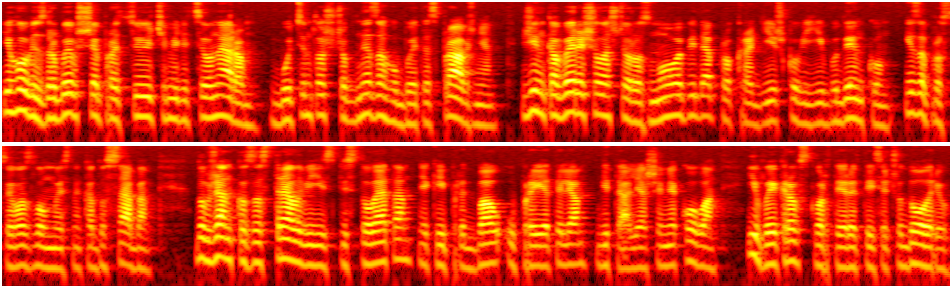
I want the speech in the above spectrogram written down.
Його він зробив ще працюючи міліціонером, буцімто, щоб не загубити справжнє. Жінка вирішила, що розмова піде про крадіжку в її будинку, і запросила зловмисника до себе. Довженко застрелив її з пістолета, який придбав у приятеля Віталія Шем'якова і викрав з квартири тисячу доларів.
